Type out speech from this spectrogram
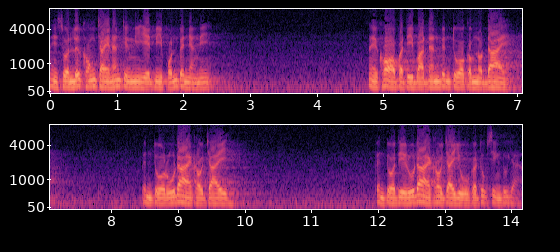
ในส่วนลึกของใจนั้นจึงมีเหตุมีผลเป็นอย่างนี้ ในข้อปฏิบัตินั้นเป็นตัวกำหนดได้ เป็นตัวรู้ได้เข้าใจ เป็นตัวที่รู้ได้เข้าใจอยู่กับทุกสิ่งทุกอย่าง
